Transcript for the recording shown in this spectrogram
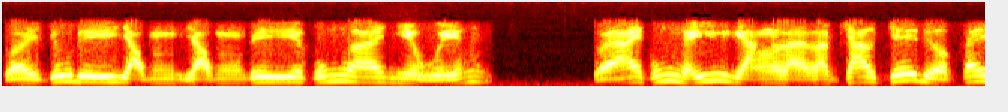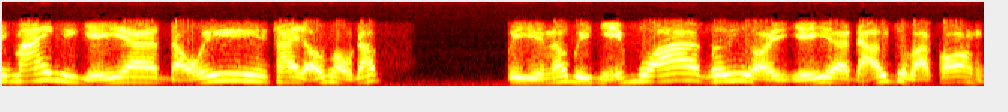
rồi chú đi vòng vòng đi cũng ờ, nhiều huyện. Rồi ai cũng nghĩ rằng là làm sao chế được cái máy như vậy ờ, đổi thay đổi màu đất. Vì nó bị nhiễm quá cứ rồi vậy ờ, đỡ cho bà con.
